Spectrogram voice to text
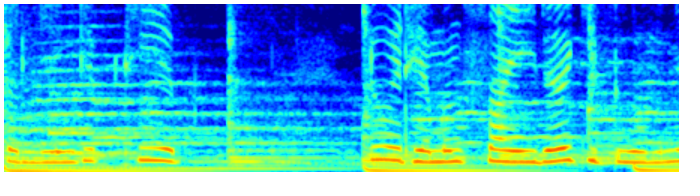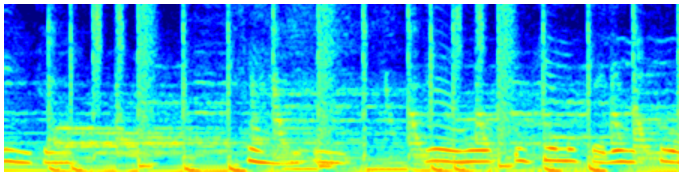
สัตว์เลี้ยงเทียบด้วยแถมมันใส่ได้กี่ตัวมันหนึ่งสองสามสี่ ห้าหกโอเคมันใส่ได้หกตัว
